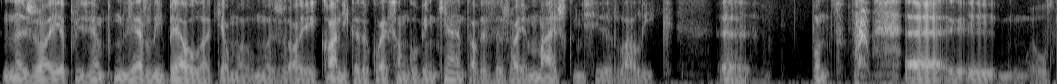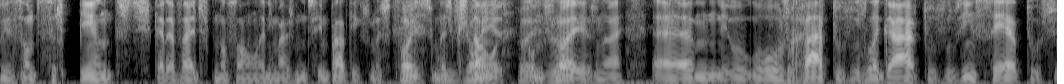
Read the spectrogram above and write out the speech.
na joia, por exemplo, Mulher Libélula, que é uma, uma joia icónica da coleção Gulbenkian, talvez a joia mais conhecida de Lalique, ponto. Uh, uh, utilização de serpentes, de escaravelhos, que não são animais muito simpáticos, mas, pois, mas que estão pois. como joias, não é? Uh, os ratos, os lagartos, os insetos,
